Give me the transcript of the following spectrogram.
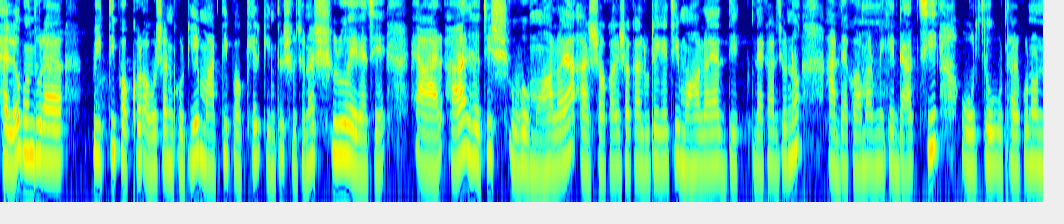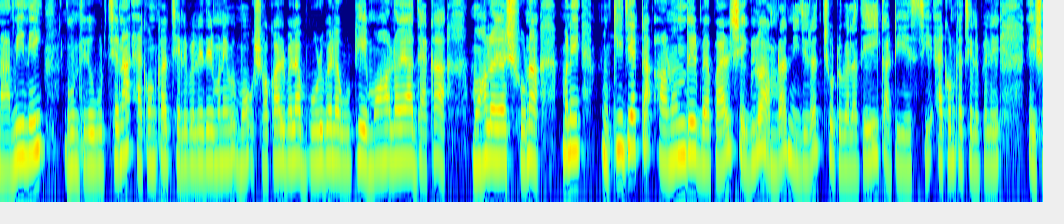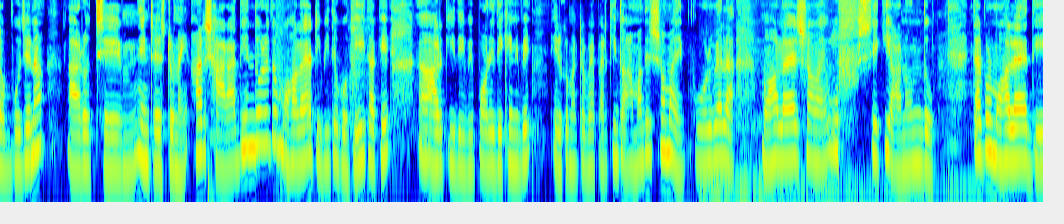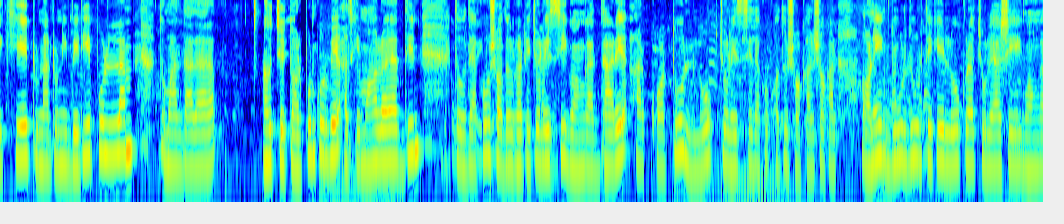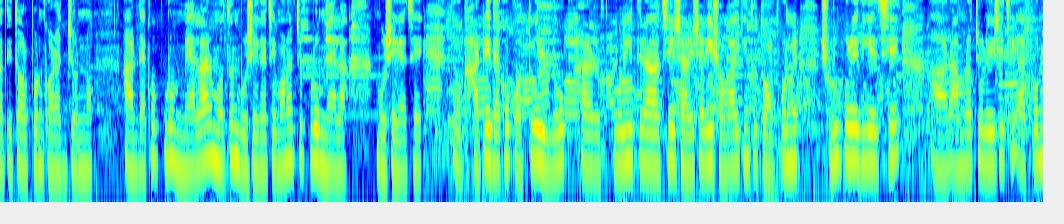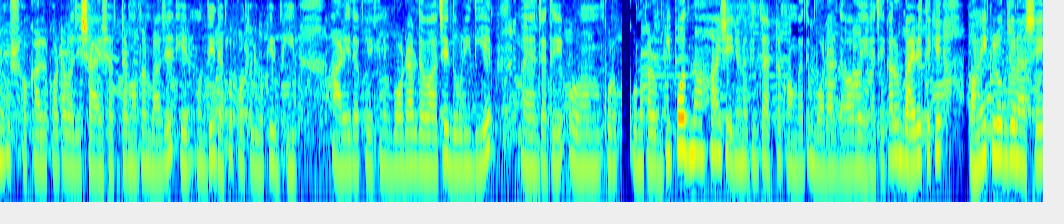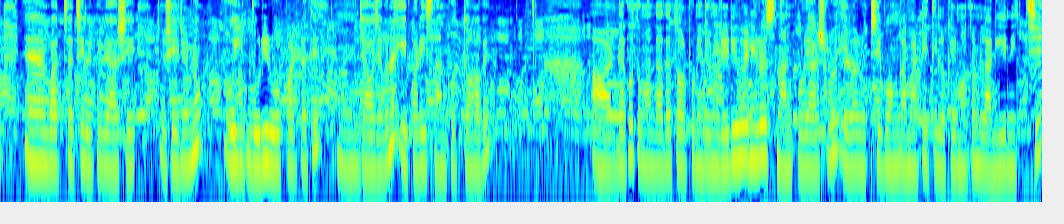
Hello বন্ধুরা পিতৃপক্ষর অবসান ঘটিয়ে মাতৃপক্ষের কিন্তু সূচনা শুরু হয়ে গেছে। আর আজ হচ্ছে শুভ মহালয়া, আর সকাল সকাল উঠে গেছি মহালয়া দেখ- দেখার জন্য। আর দেখো, আমার মেয়েকে ডাকছি, ওর তো ওঠার কোনো নামই নেই, ঘুম থেকে উঠছে না। এখনকার ছেলেপেলেদের মানে সকালবেলা, ভোরবেলা উঠে মহালয়া দেখা, মহালয়া শোনা মানে কি যে একটা আনন্দের ব্যাপার, সেগুলো আমরা নিজেরা ছোটোবেলাতেই কাটিয়ে এসেছি। এখনকার ছেলেপেলে এইসব বোঝে না, আর হচ্ছে ইন্টারেস্টও নাই। আর সারা দিন ধরে তো মহালয়া টিভিতে হতেই থাকে আর কি দেখবে, পরে দেখে নেবে, এরকম একটা ব্যাপার। কিন্তু আমাদের সময়, ভোরবেলা, মহালয়ার সময়, উফ, সে কি আনন্দ। তারপর মহালয়া দেখে টুনাটুনি বেরিয়ে পড়লাম। তোমার দাদা হচ্ছে তর্পণ করবে আজকে মহালয়ার দিন। তো দেখো সদরঘাটে চলে এসেছি গঙ্গার ধারে। আর কত লোক চলে এসছে, দেখো কত সকাল সকাল। অনেক দূর দূর থেকে লোকরা চলে আসে এই গঙ্গাতে তর্পণ করার জন্য। আর দেখো পুরো মেলার মতন বসে গেছে, মনে হচ্ছে পুরো মেলা বসে গেছে। তো ঘাটে দেখো কত লোক আর পুরোহিতরা আছে, সারি সারি সবাই কিন্তু তর্পণ শুরু করে দিয়েছে। আর আমরা চলে এসেছি এখন সকাল কটা বাজে? সাড়ে সাতটার মতন বাজে। এর মধ্যেই দেখো কত লোকের ভিড়। আর এই দেখো এখানে বর্ডার দেওয়া আছে দড়ি দিয়ে যাতে কোনো কারও বিপদ না হয়, সেই জন্য কিন্তু একটা গঙ্গাতে বর্ডার দেওয়া হয়ে গেছে। কারণ বাইরে থেকে অনেক লোকজন আসে বাচ্চা ছেলে পেলে আসে। তো সেই জন্য ওই দড়ির ও পারটাতে যাওয়া যাবে না, এপারেই স্নান করতে হবে। আর দেখো, তোমার দাদা তর্পণের জন্য রেডি হয়ে নিল, স্নান করে আসলো। এবার হচ্ছে গঙ্গা মাটি তিলকের মতন লাগিয়ে নিচ্ছে।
